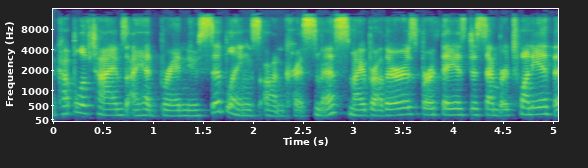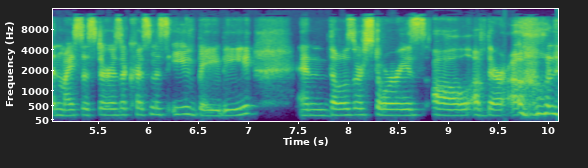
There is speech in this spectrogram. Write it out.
a couple of times I had brand new siblings on Christmas. My brother's birthday is December 20th, and my sister is a Christmas Eve baby. And those are stories all of their own.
